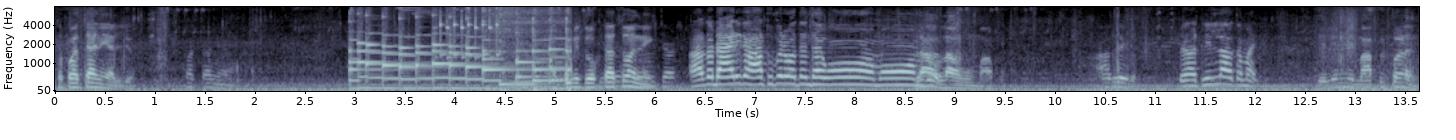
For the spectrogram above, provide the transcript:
તો પચાસની હાલજો તમે દોખતા છો ને આ તો ડાયરેક્ટ હાથ ઉપર વતન થાય. ઓમ ઓમ લાવ લાવ હું માપું. આ લઈ લો. પેલા ઠીલ લાવ તમારી. તેલી ની માપી પડે ને.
